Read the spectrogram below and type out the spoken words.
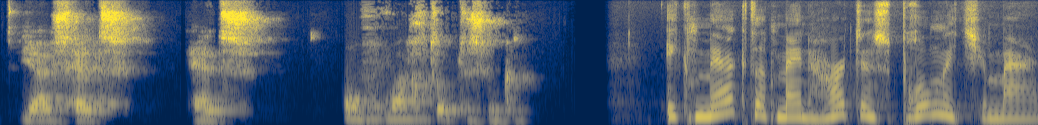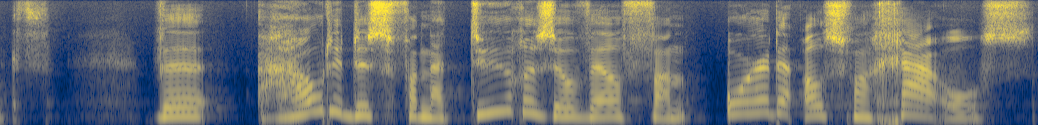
juist het, het onverwachte op te zoeken. Ik merk dat mijn hart een sprongetje maakt. We houden dus van nature zowel van orde als van chaos.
